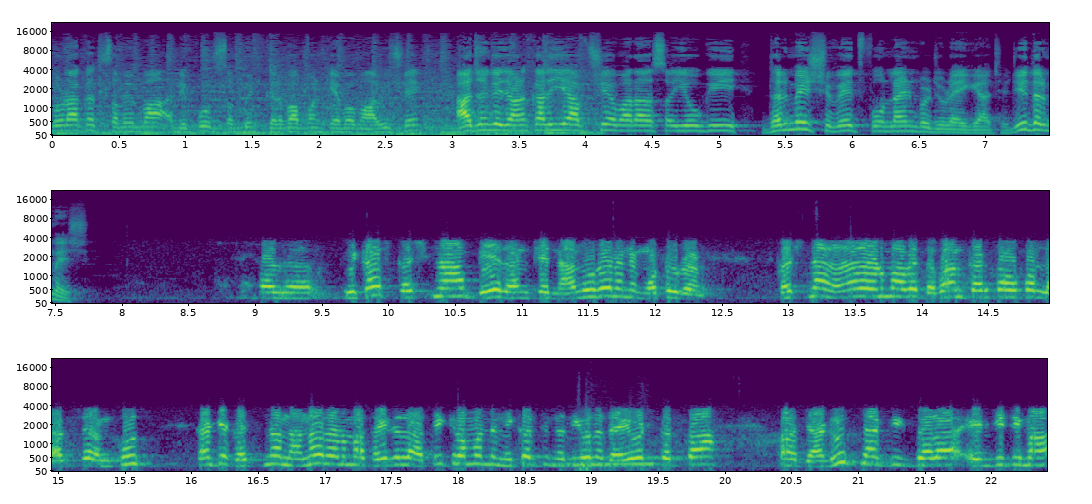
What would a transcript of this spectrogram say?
થોડાક જ સમયમાં રિપોર્ટ સબમિટ કરવા પણ કહેવામાં આવ્યું છે. આજ અંગે જાણકારી આપશે અમારા સહયોગી ધર્મેશ વેદ ફોનલાઈન પર જોડાઈ ગયા છે. જી, ધર્મેશ. વિકાસ કચ્છના બે રણ છે, નાનું રણ અને મોટું રણ. કચ્છના નાના રણમાં હવે દબાણકર્તાઓ પર લાગશે અંકુશ, કારણ કે કચ્છના નાના રણમાં થઈ રહેલા અતિક્રમણ અને નીકળતી નદીઓને ડાયવર્ટ કરતા જાગૃત નાગરિક દ્વારા એનજીટીમાં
